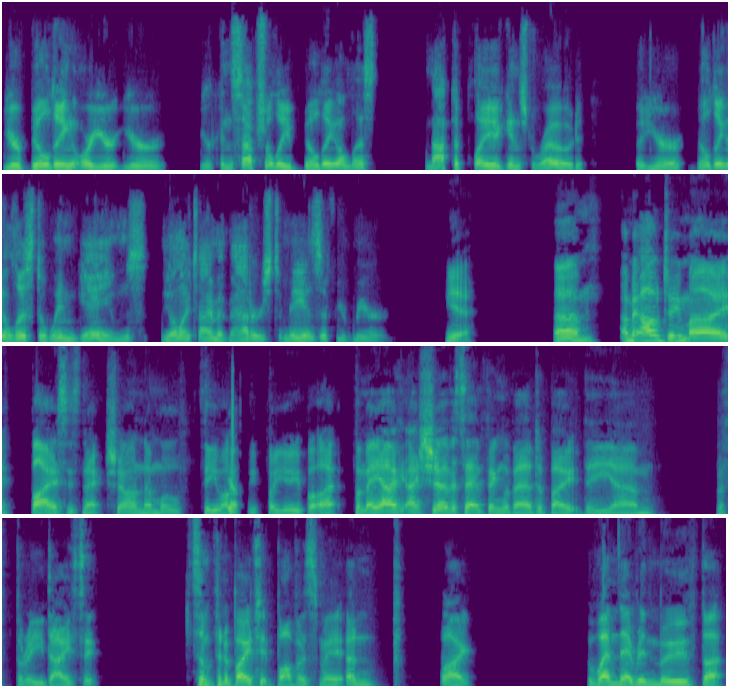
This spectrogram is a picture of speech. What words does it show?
you're building or you're you're you're conceptually building a list not to play against road, but you're building a list to win games, the only time it matters to me is if you're mirrored. yeah. Um, I mean, I'll do my biases next, Sean, and we'll see what for you. But like, for me, I, I share the same thing with Ed about the um the three dice. It something about it bothers me, and like when they remove that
